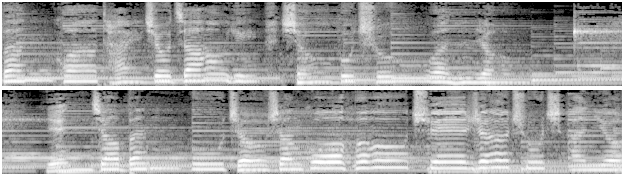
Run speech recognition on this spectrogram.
繁华太久，早已嗅不出温柔。眼角本无皱伤过后，却惹出残忧。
